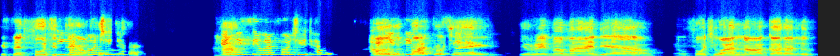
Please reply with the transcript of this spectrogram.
It's that 40 see thing. What 40 does. Can you see what 40 does? Can oh, you see what 40 say, does? You read my mind. Yeah. I'm 41 now. I gotta look,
